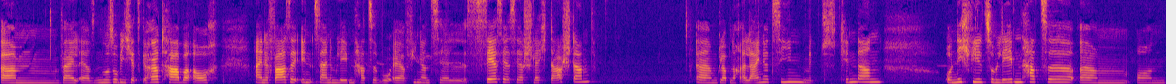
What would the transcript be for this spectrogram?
ähm, weil er nur so, wie ich jetzt gehört habe, auch eine Phase in seinem Leben hatte, wo er finanziell sehr, sehr, sehr schlecht dastand. Ähm, glaube noch alleinerziehend mit Kindern und nicht viel zum Leben hatte ähm, und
